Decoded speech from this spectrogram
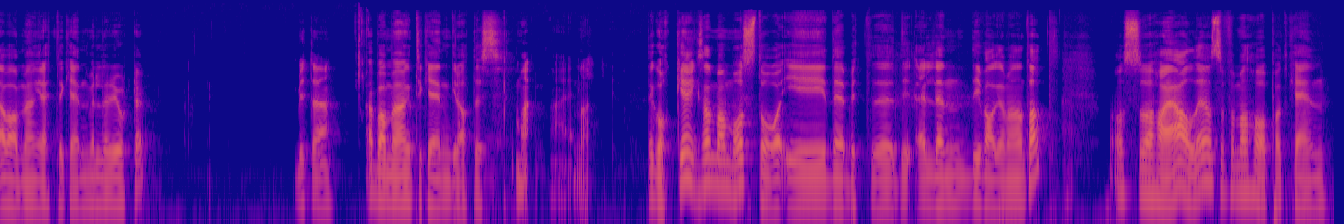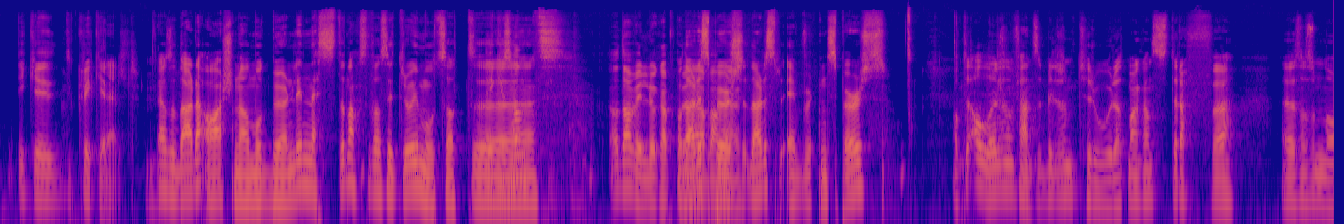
Aubameyang rett til Kane. Ville dere gjort det? Bytte? Aubameyang til Kane gratis. Nei. Nei. Det går ikke, ikke sant? Man må stå i det bytte, de, Eller den, de valgene man har tatt. Og så har jeg alle, og så får man håpe at Kane ikke klikker helt. Ja, så da er det Arsenal mot Burnley neste, da. Så da sitter du i motsatt uh, Ikke sant? Og da vil du kappe Og da er det Spurs. Aubameyang. Da er det Everton Spurs. Til alle liksom fantasyspillere som tror at man kan straffe Sånn som nå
